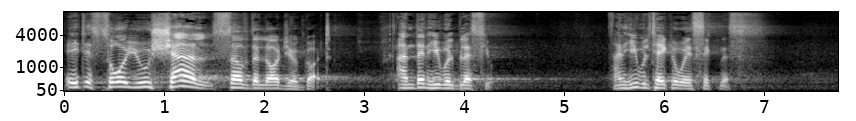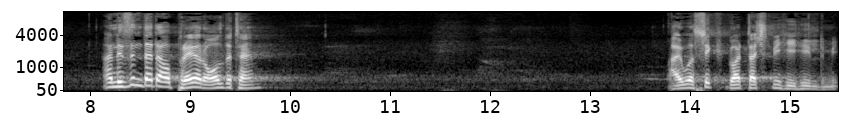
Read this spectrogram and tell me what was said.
It is so you shall serve the Lord your God. And then he will bless you. And he will take away sickness. And isn't that our prayer all the time? I was sick, God touched me, He healed me.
